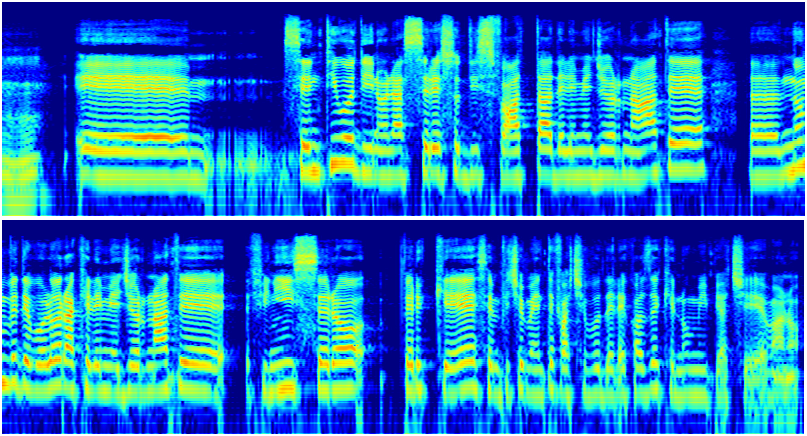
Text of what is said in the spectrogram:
Mm-hmm. E mm, sentivo di non essere soddisfatta delle mie giornate, eh, non vedevo l'ora che le mie giornate finissero perché semplicemente facevo delle cose che non mi piacevano.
